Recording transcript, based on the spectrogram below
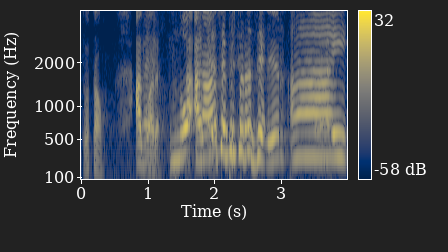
Total. Agora, no Ah, caso você precisa dizer, brasileiro, ai,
